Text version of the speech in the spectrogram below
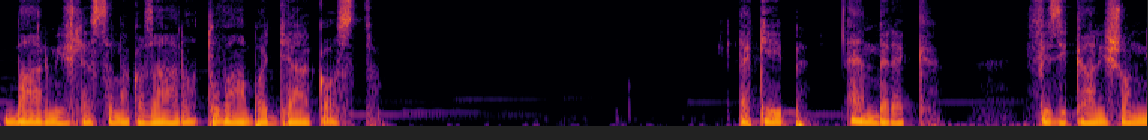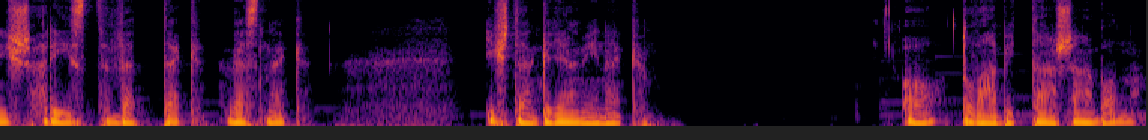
bármi is lesz annak az ára, továbbadják azt. Ekép emberek fizikálisan is részt vettek, vesznek Isten kegyelmének a továbbításában.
